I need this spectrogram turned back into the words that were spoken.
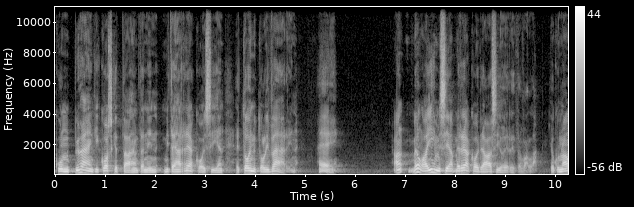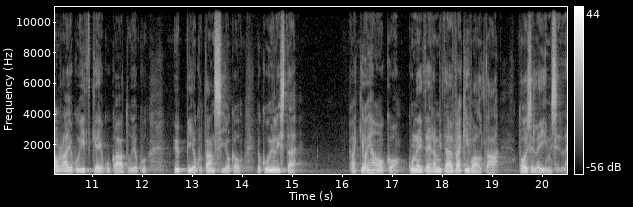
kun pyhä henki koskettaa häntä, niin miten hän reagoi siihen, että toi nyt oli väärin. Hei, me ollaan ihmisiä, me reagoidaan asioihin eri tavalla. Joku nauraa, joku itkee, joku kaatuu, joku hyppii, joku tanssii, joku, joku ylistää. Kaikki on ihan ok, kun ei tehdä mitään väkivaltaa toiselle ihmisille.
